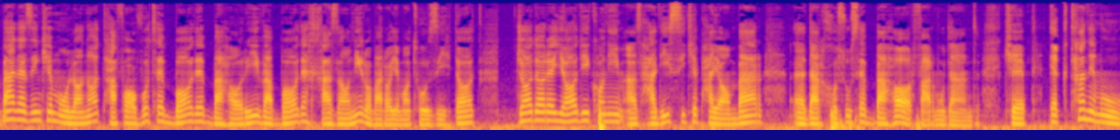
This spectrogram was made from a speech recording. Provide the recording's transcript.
بعد از اینکه مولانا تفاوت باد بهاری و باد خزانی رو برای ما توضیح داد جا داره یادی کنیم از حدیثی که پیامبر در خصوص بهار فرمودند که اقتنمو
